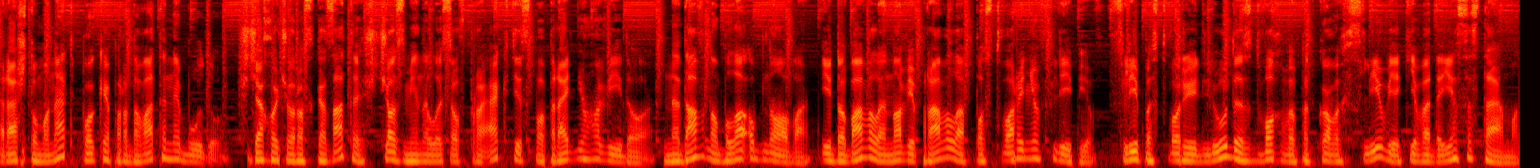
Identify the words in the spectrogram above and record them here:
Решту монет поки продавати не буду. Ще хочу розказати, що змінилося в проекті з попереднього відео. Недавно була обнова і додали нові правила по створенню фліпів. Фліпи створюють люди з двох випадкових слів, які видає система.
